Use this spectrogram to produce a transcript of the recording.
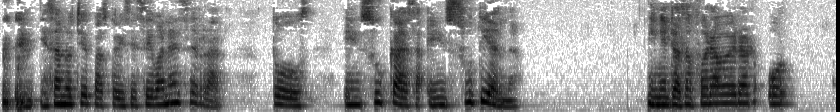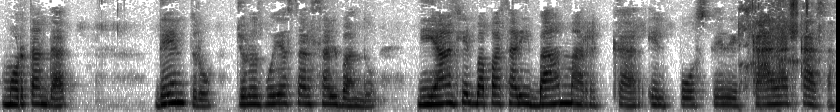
esa noche de Pascua dice, se van a encerrar todos en su casa, en su tienda. Y mientras afuera va a haber mortandad, dentro yo los voy a estar salvando mi ángel va a pasar y va a marcar el poste de cada casa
